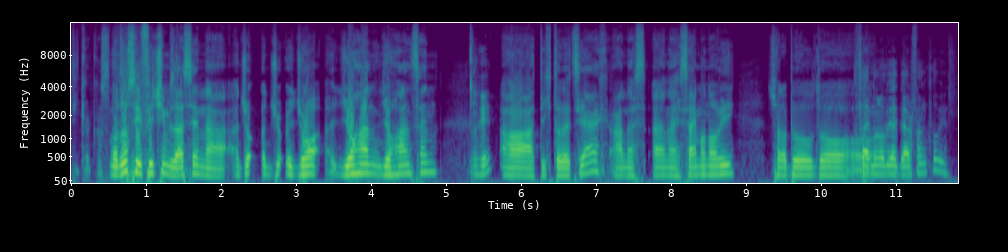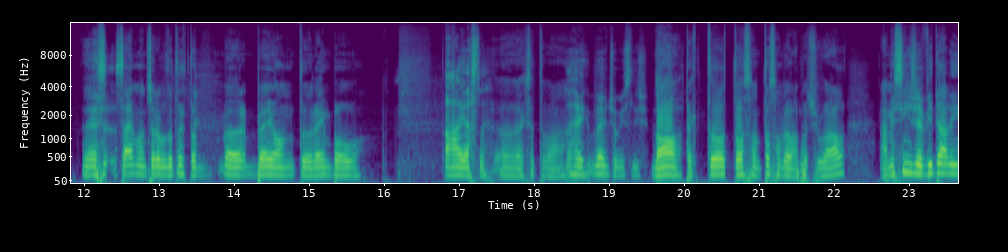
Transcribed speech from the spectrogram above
Ty kokos. No to si fičím zase na jo, jo, jo, Johan Johansen okay. a týchto veciach a na, a na Simonovi, čo robil do... Simonovi a Garfunklovi? Ne, Simon, čo robil do tohto uh, Beyond Rainbow Á, jasne. Uh, jak sa to volá? Hej, viem, čo myslíš. No, tak to, to, som, to som veľa počúval. A myslím, že vydali...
